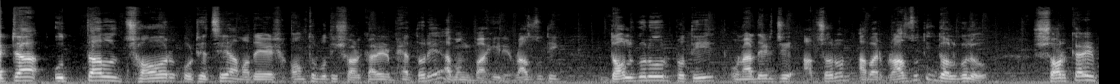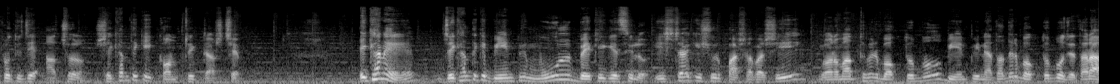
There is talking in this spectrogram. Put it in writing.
একটা উত্তাল ঝড় উঠেছে আমাদের অন্তর্বর্তী সরকারের ভেতরে এবং বাহিরে। রাজনৈতিক দলগুলোর প্রতি ওনাদের যে আচরণ, আবার রাজনৈতিক দলগুলো সরকারের প্রতি যে আচরণ, সেখান থেকে এই কনফ্লিক্ট আসছে। এখানে যেখান থেকে বিএনপি মূল বেঁকে গেছিল ইশরাক ইস্যুর পাশাপাশি গণমাধ্যমের বক্তব্য বিএনপি নেতাদের বক্তব্য যে তারা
